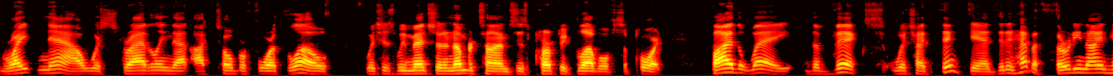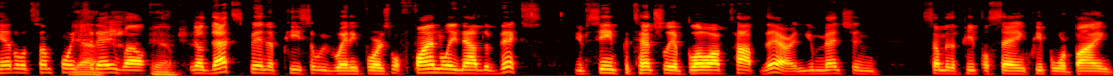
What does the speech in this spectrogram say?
right now we're straddling that October 4th low, which as we mentioned a number of times is perfect level of support. By the way, the VIX, which I think Dan did it have a 39 handle at some point Yeah. today? Well, Yeah. you know that's been a piece that we've been waiting for as well. Finally, now the VIX, you've seen potentially a blow off top there, and you mentioned some of the people saying people were buying.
